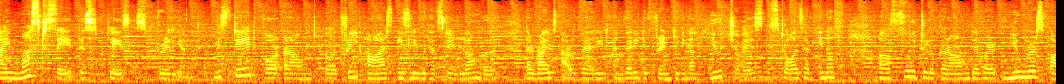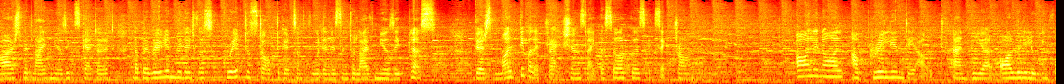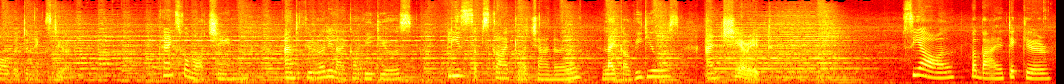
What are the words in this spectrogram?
I must say this place is brilliant. We stayed for around uh, 3 hours, easily would have stayed longer. The rides are varied and very different, giving a huge choice. The stalls have enough uh, food to look around. There were numerous bars with live music scattered. The Bavarian village was great to stop to get some food and listen to live music. Plus, there's multiple attractions like the circus, etc. All in all, a brilliant day out, and we are already looking forward to next year. Thanks for watching, and if you really like our videos, please subscribe to our channel, like our videos, and share it. See you all. Bye bye. Take care.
